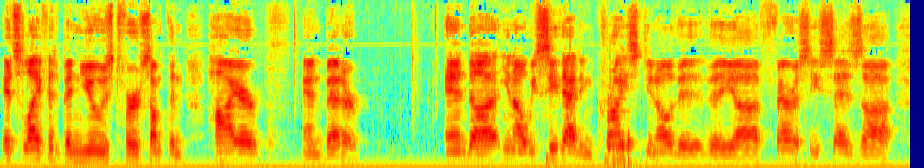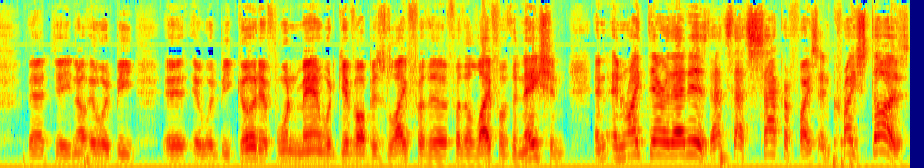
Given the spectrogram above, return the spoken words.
its life has been used for something higher and better. and uh, you know we see that in Christ. You know the the uh, Pharisee says uh, that you know it would be it, it, would be good if one man would give up his life for the for the life of the nation. And and right there that is that's that sacrifice. And Christ does.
